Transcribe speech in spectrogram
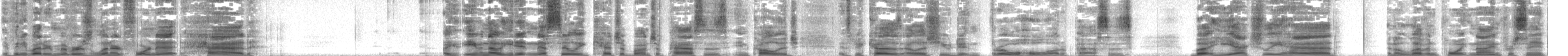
if anybody remembers, Leonard Fournette had, like, even though he didn't necessarily catch a bunch of passes in college, it's because LSU didn't throw a whole lot of passes. But he actually had an 11.9%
